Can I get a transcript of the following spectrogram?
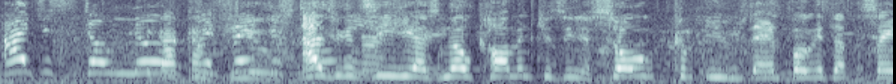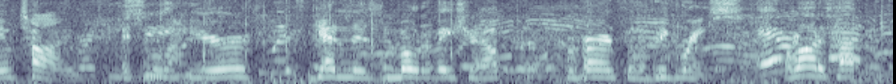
I just don't know. got confused. As you can see, he has no comment because he is so confused and focused at the same time. It's me here, getting his motivation up, preparing for the big race. A lot has happened.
